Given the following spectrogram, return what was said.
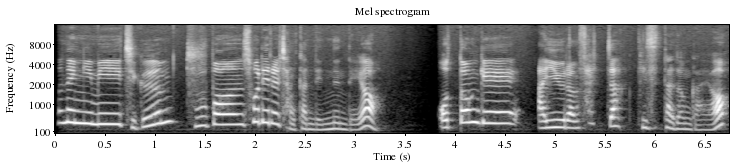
선생님이 지금 두 번 소리를 잠깐 냈는데요. 어떤 게 아이유랑 살짝 비슷하던가요?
